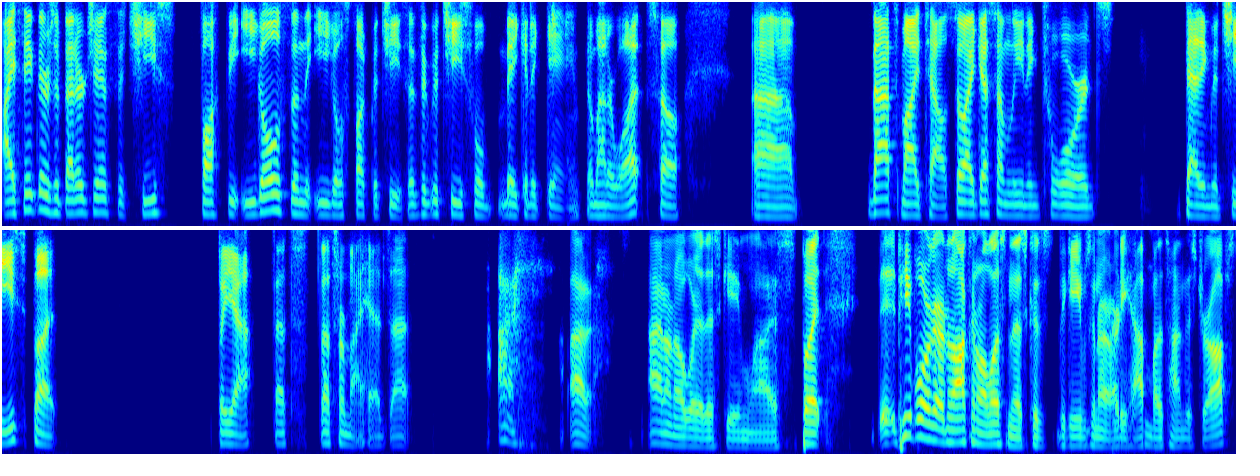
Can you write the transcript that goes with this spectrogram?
I think there's a better chance the Chiefs fuck the Eagles then the Eagles fuck the Chiefs. I think the Chiefs will make it a game no matter what. So, uh, that's my tell. So I guess I'm leaning towards betting the Chiefs, but but yeah, that's that's where my head's at. I, I, don't- I don't know where this game lies, but people are not going to listen to this because the game's going to already happen by the time this drops.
